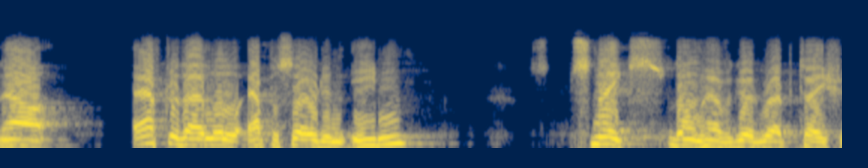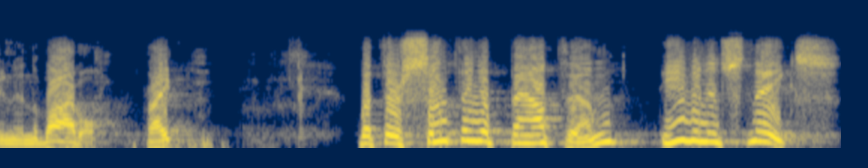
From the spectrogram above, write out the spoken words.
Now, after that little episode in Eden, snakes don't have a good reputation in the Bible, right? But there's something about them, even in snakes,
